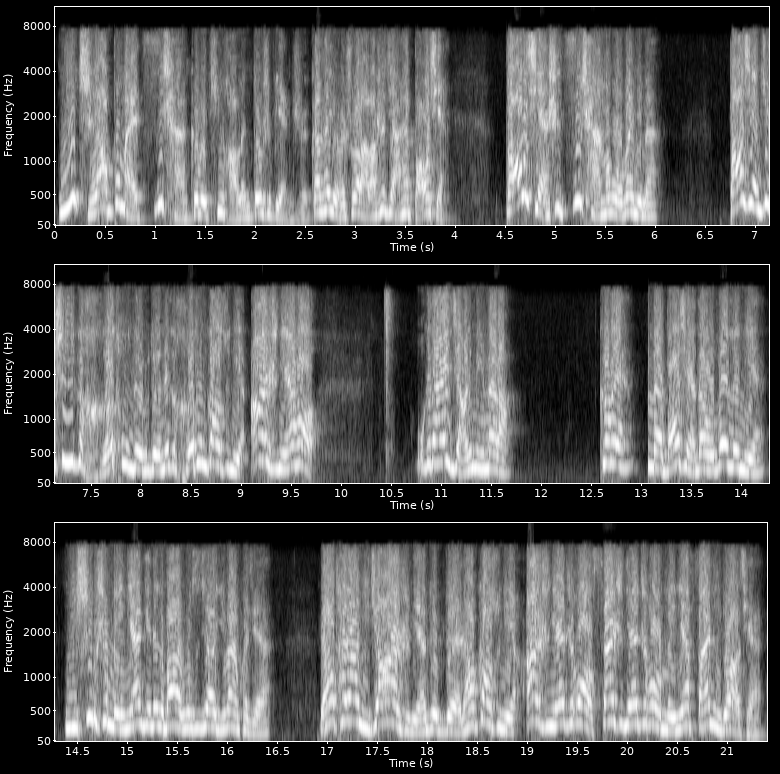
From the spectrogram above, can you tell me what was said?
你只要不买资产，各位听好了，你都是贬值。刚才有人说了，老师讲一下保险，保险是资产吗？我问你们，保险就是一个合同，对不对？那个合同告诉你二十年后，我给大家一讲就明白了。各位买保险的，我问问你，你是不是每年给那个保险公司交一万块钱？然后他让你交二十年，对不对？然后告诉你二十年之后、三十年之后每年返你多少钱？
